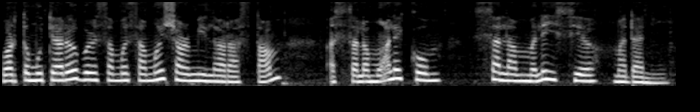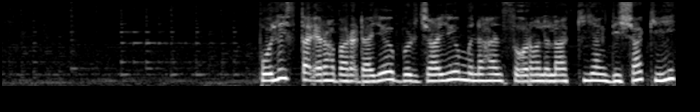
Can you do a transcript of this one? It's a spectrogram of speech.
Warta Mutiara bersama-sama Sharmila Rastam. Assalamualaikum. Salam Malaysia Madani. Polis daerah Barat Daya berjaya menahan seorang lelaki yang disyaki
